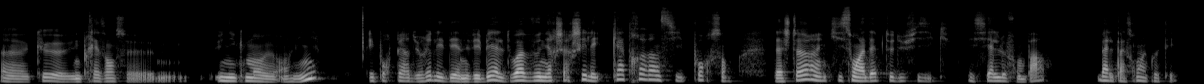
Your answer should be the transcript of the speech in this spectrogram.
qu'une présence uniquement en ligne. Et pour perdurer, les DNVB, elles doivent venir chercher les 86% d'acheteurs hein, qui sont adeptes du physique. Et si elles ne le font pas, bah, elles passeront à côté.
